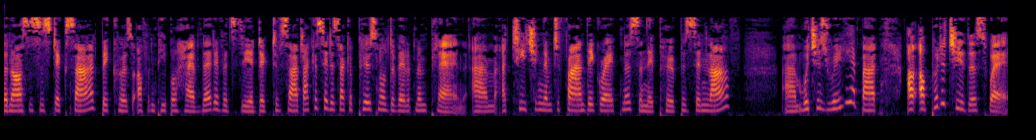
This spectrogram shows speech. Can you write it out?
the narcissistic side because often people have that. If it's the addictive side, like I said, it's like a personal development plan. Um, are teaching them to find their greatness and their purpose in life, um, which is really about. I'll, I'll put it to you this way.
